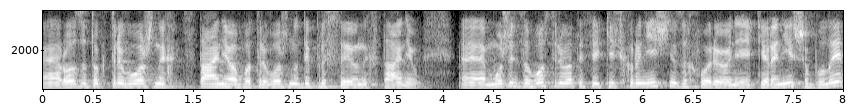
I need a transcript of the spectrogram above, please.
е, Розвиток тривожних станів або тривожно-депресивних станів можуть загострюватися якісь хронічні захворювання, які раніше були,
